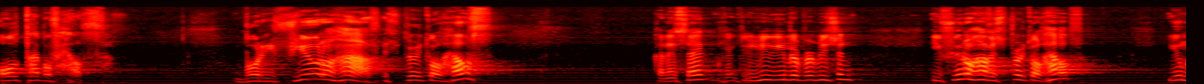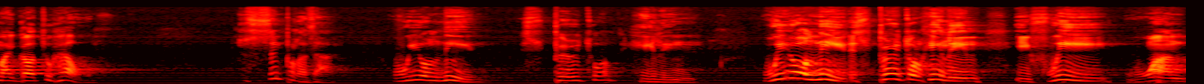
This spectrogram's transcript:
all type of health, but if you don't have spiritual health, can I said. Can you give me permission? If you don't have a spiritual health, you might go to hell. Just simple as that. We all need spiritual healing. We all need spiritual healing if we want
